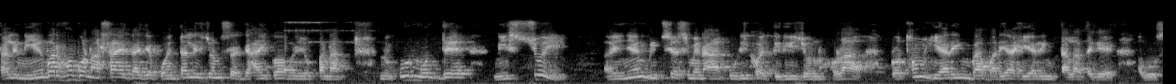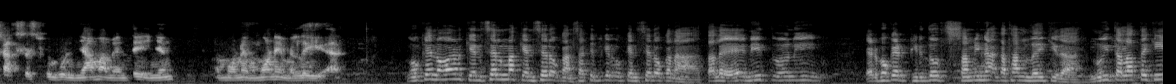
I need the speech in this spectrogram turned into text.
তাহলে নিয়েবার হবন আশায় দা যে পঁয়তাল্লিশ জন যাহাই কম নুকুর মধ্যে নিশ্চয়ই इन विश्वास में कुी खा जन प्रथम हियारिंग बारे हियारिंग तलाते अब सकसेसफुल बोते इन मन मन में लिया गोके कैंसल मा कैंसल सार्टिफिकेट को कैंसल ताले नी एडवोकेट फिरदोस सामीन कथा लैकदा नई तलाते कि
